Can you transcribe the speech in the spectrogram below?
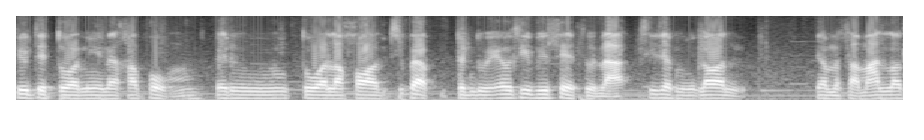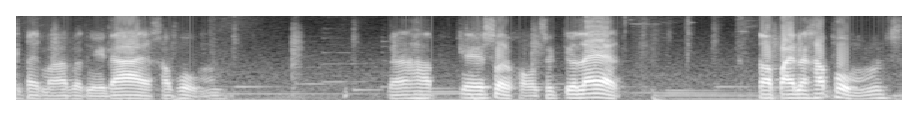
กิลติดตัวนี้นะครับผมเป็นตัวละครที่แบบเป็นดูเอลที่พิเศษสุดละที่จะมีล่อนเนี่ยมันสามารถล่อนไปมาแบบนี้ได้ครับผมนะครับ ในส่วนของสกิลแรก ต่อไปนะครับผมส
